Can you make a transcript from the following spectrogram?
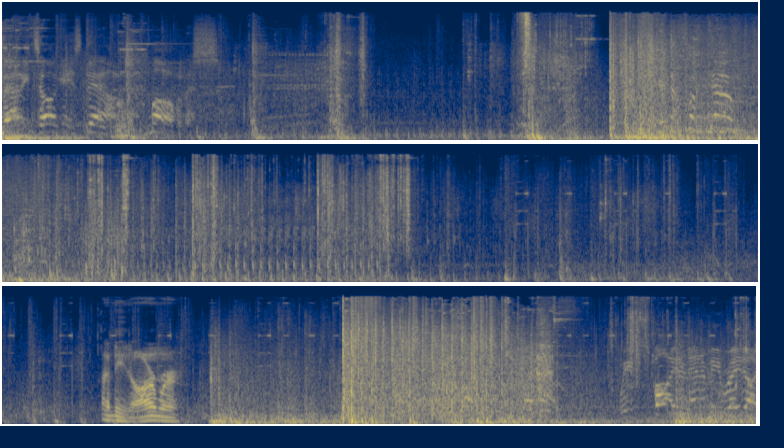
Bounty target is down. Marvelous. Get the fuck down! I need armor. We've spotted an enemy radar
